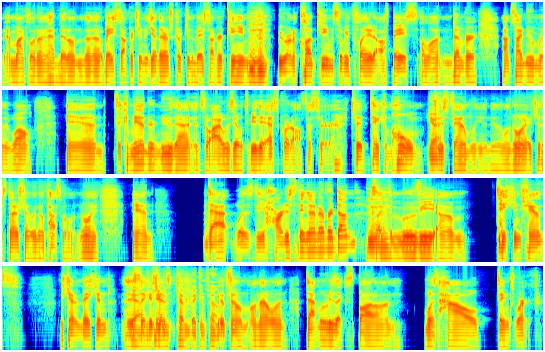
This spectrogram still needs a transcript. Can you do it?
And Michael and I had been on the base soccer team together. I was coaching the base soccer team. Mm-hmm. We were on a club team, so we played off base a lot in Denver. Um, so I knew him really well. And the commander knew that. And so I was able to be the escort officer to take him home Yeah. to his family in Illinois, to the Snyder's family in El Paso, Illinois. And that was the hardest thing I've ever done. It's Mhm. like the movie um, Taking Chance with Kevin Bacon. His yeah, Taking Kevin, Chance Kevin Bacon film. film on that one. That movie's like spot on with how things work.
